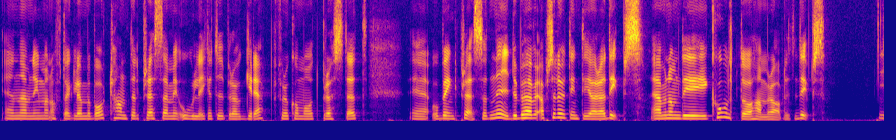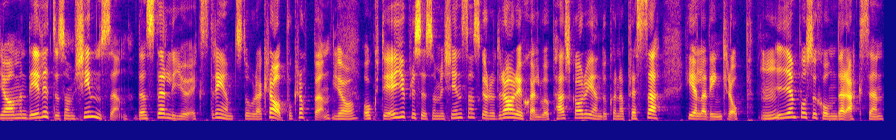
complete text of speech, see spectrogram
En övning man ofta glömmer bort. Hantelpressar med olika typer av grepp för att komma åt bröstet eh, och bänkpress. Så nej, du behöver absolut inte göra dips. Även om det är coolt att hamra av lite dips. Ja, men det är lite som chinsen. Den ställer ju extremt stora krav på kroppen. Ja. Och det är ju precis som i chinsen ska du dra dig själv upp. Här ska du ju ändå kunna pressa hela din kropp mm. i en position där axeln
